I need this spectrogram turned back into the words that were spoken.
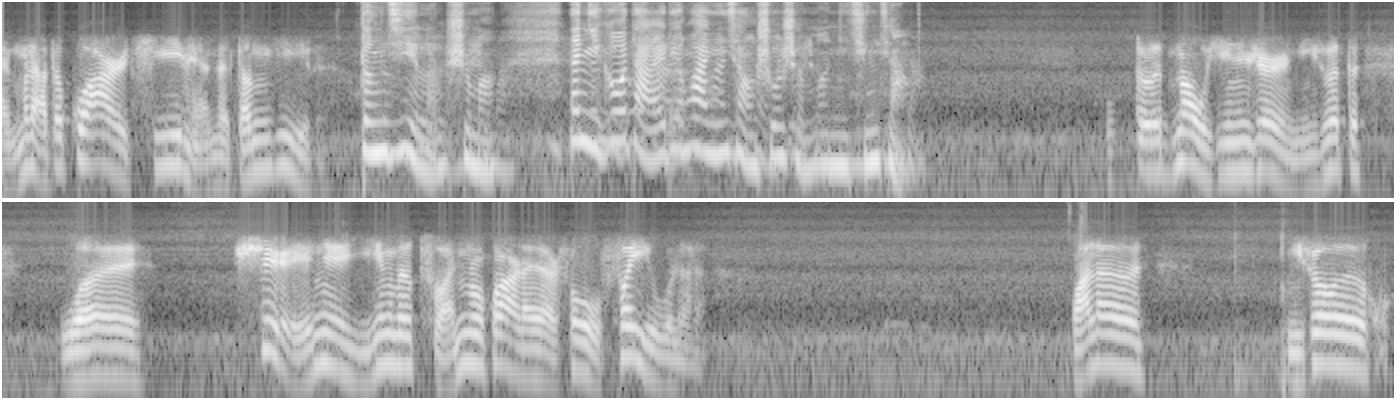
呀，我们俩都过二十七年了，登记了。登记了是吗？那你给我打来电话，你想说什么？你请讲。我闹心事儿，你说他，我。是人家已经都传出话来了，说我废物了。完了，你说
